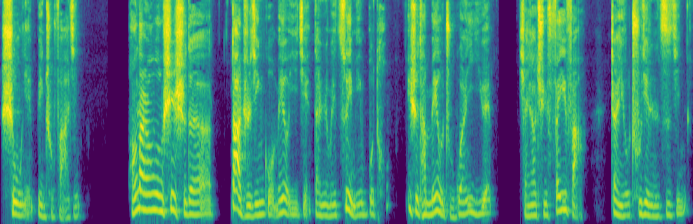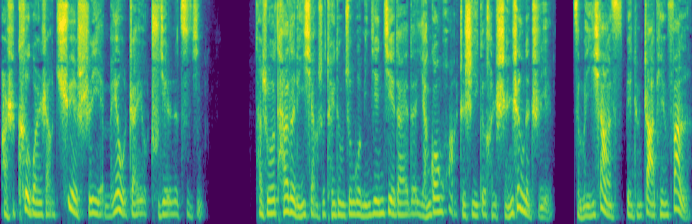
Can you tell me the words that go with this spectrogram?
十五年，并处罚金。黄大荣用事实的。大致经过没有意见，但认为罪名不妥。一是他没有主观意愿想要去非法占有出借人的资金，二是客观上确实也没有占有出借人的资金。他说他的理想是推动中国民间借贷的阳光化，这是一个很神圣的职业，怎么一下子变成诈骗犯了？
